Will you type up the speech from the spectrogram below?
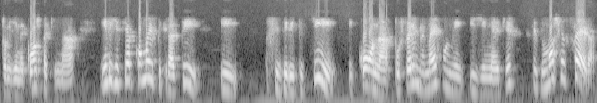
των γυναικών στα κοινά. Είναι γιατί ακόμα επικρατεί η συντηρητική εικόνα που θέλουν να έχουν οι γυναίκες στη δημόσια σφαίρα.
